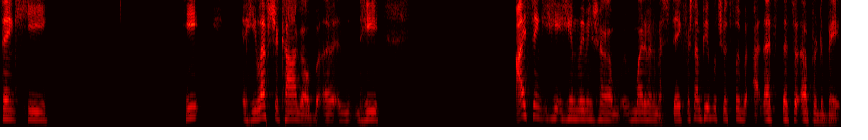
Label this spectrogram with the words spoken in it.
think he he he left Chicago, but uh, he I think he, him leaving Chicago might have been a mistake for some people, truthfully, but that's that's up for debate,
